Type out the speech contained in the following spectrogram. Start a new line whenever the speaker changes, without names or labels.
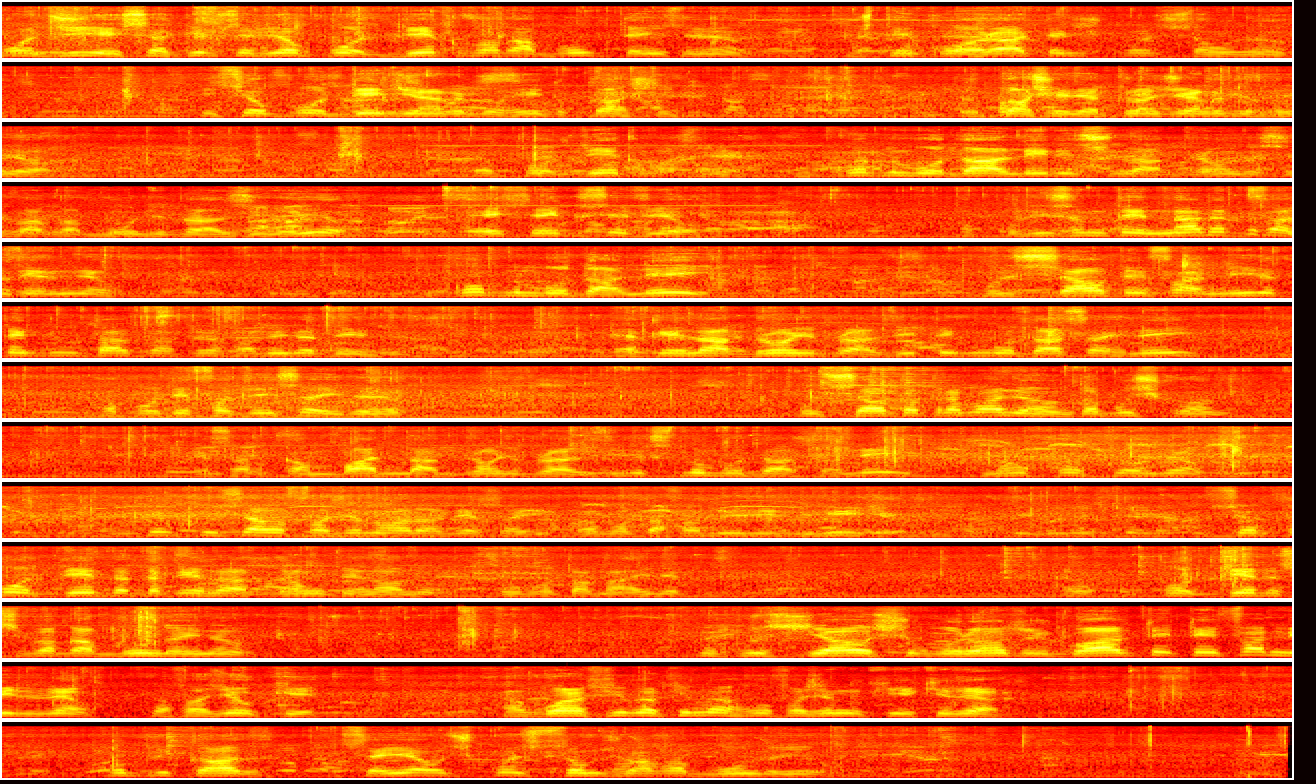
Bom dia, isso aqui pra você ver o poder que o vagabundo tem, entendeu? Mas tem coragem, tem disposição, entendeu? Esse é o poder de Angra do Rei, do caixa, do caixa eletrônico de Angra do Rei, ó. É o poder que você Enquanto não mudar a lei desse ladrão, desse vagabundo de Brasília aí, ó, é isso aí que você vê, ó. A polícia não tem nada que fazer, entendeu? Enquanto não mudar a lei, o policial tem família, tem que lutar para a família dele. Né? É aqueles ladrões de Brasília, tem que mudar essas leis para poder fazer isso aí, entendeu? O policial está trabalhando, está buscando. Essa cambada de ladrão de Brasília, se não mudar essa lei, não funciona? O que o policial vai fazer na hora dessa aí? Vai botar a família de risco? Isso é o poder da, daquele ladrão que tem lá, no, se eu botar na rede. É o poder desse vagabundo aí, não. O policial, o segurança, os guardas, tem, tem família, né? Vai fazer o quê? Agora fica aqui na rua fazendo o quê? Quiser? Complicado. Isso aí é a disposição dos vagabundos aí.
